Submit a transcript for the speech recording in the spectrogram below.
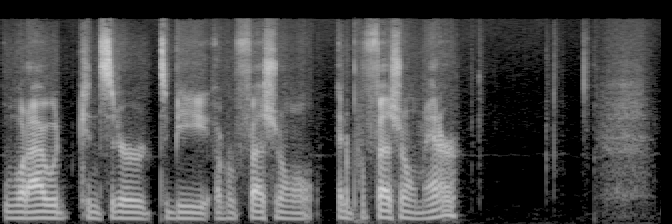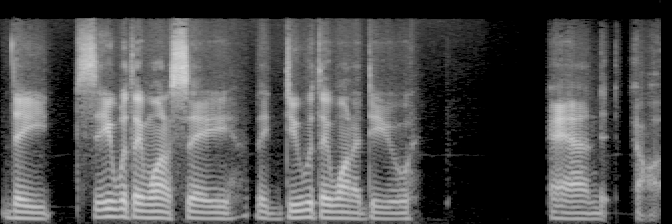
what I would consider to be a professional in a professional manner. They say what they want to say, they do what they want to do, and uh,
